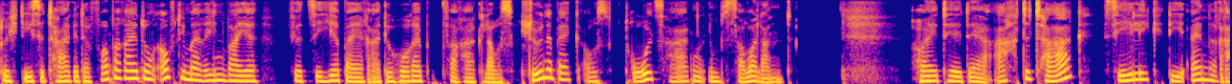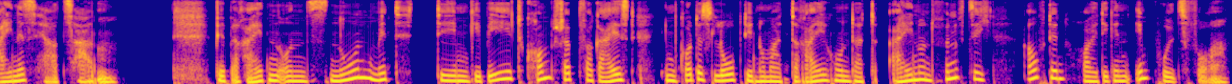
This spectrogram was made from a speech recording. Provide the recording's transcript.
Durch diese Tage der Vorbereitung auf die Marienweihe führt sie hier bei Radio Horeb Pfarrer Klaus Schönebeck aus Drolshagen im Sauerland. Heute der achte Tag, selig, die ein reines Herz haben. Wir bereiten uns nun mit dem Gebet Komm Schöpfergeist im Gotteslob die Nummer 351 auf den heutigen Impuls vor.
